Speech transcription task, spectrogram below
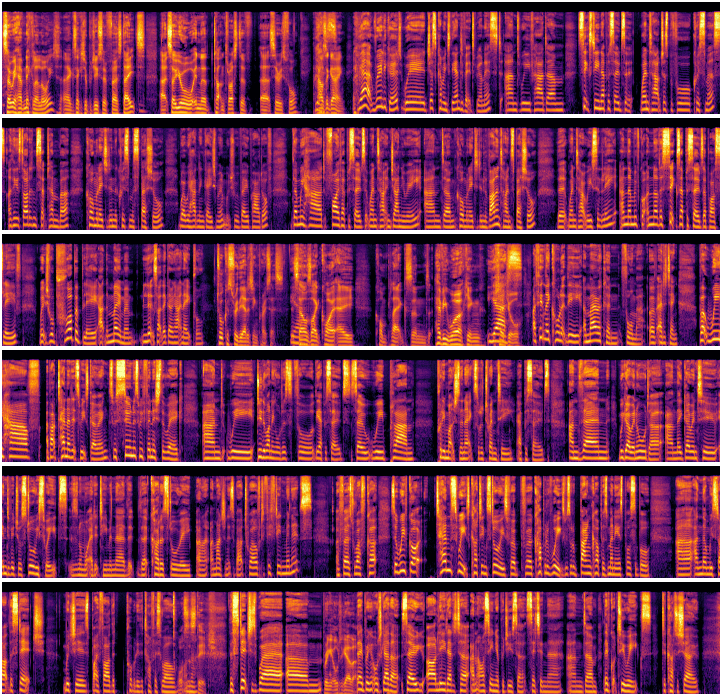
So we have Nicola Lloyd, uh, executive producer of First Dates. Uh, so you're in the cut and thrust of uh, series four. How's it going? yeah, really good. We're just coming to the end of it, to be honest. And we've had um, 16 episodes that went out just before Christmas. I think it started in September, culminated in the Christmas special, where we had an engagement, which we were very proud of. Then we had five episodes that went out in January and um, culminated in the Valentine special that went out recently. And then we've got another six episodes up our sleeve, which will probably, at the moment, looks like they're going out in April. Talk us through the editing process. It Yeah. sounds like quite a complex and heavy working Yes. schedule. I think they call it the American format of editing. But we have about 10 edit suites going. So as soon as we finish the rig and we do the running orders for the episodes, so we plan pretty much the next sort of 20 episodes. And then we go in order and they go into individual story suites. There's a normal edit team in there that, that cut a story. And I, imagine it's about 12 to 15 minutes, a first rough cut. So we've got 10 suites cutting stories for, for a couple of weeks. We sort of bank up as many as possible. Uh, and then we start the stitch, which is by far the probably the toughest role. What's on the stitch? The stitch is where um, Bring it all together. they bring it all together. So our lead editor and our senior producer sit in there, and um, they've got two weeks to cut a show.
